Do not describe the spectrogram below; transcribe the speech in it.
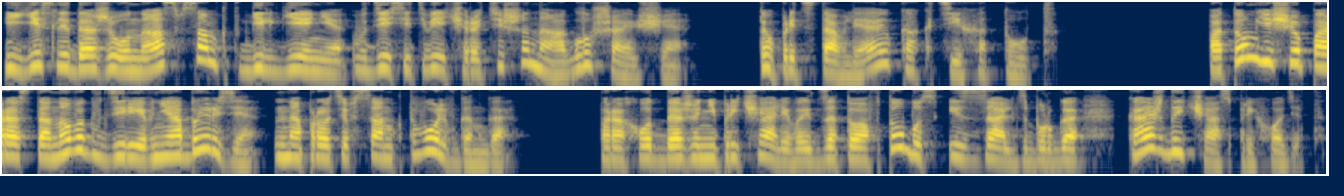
И если даже у нас в Санкт-Гильгене в 10 вечера тишина оглушающая, то представляю, как тихо тут. Потом еще пара остановок в деревне Аберзе, напротив Санкт-Вольфганга. Пароход даже не причаливает, зато автобус из Зальцбурга каждый час приходит.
